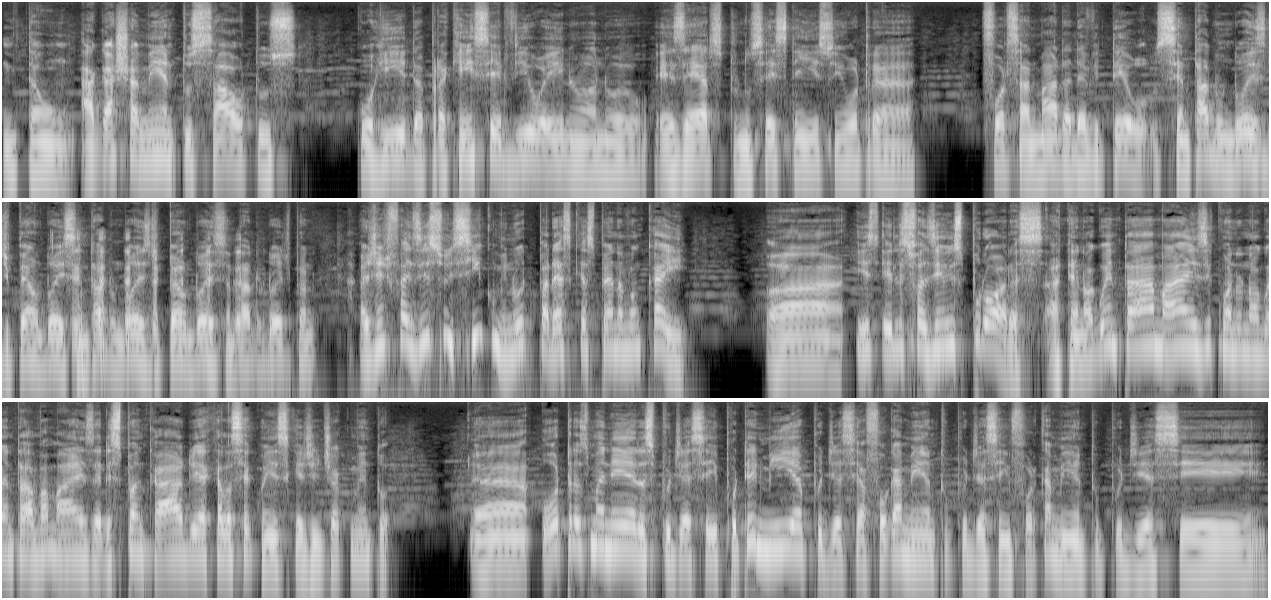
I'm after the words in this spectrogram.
Então, agachamentos, saltos, corrida, para quem serviu aí no, no exército, não sei se tem isso em outra força armada, deve ter, sentado um dois, de pé um dois, sentado um dois, de pé um dois, sentado um dois, de pé um. A gente faz isso em cinco minutos, parece que as pernas vão cair. Is- eles faziam isso por horas, até não aguentar mais, e quando não aguentava mais, era espancado e aquela sequência que a gente já comentou. Ah, outras maneiras, podia ser hipotermia, podia ser afogamento, podia ser enforcamento, podia ser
